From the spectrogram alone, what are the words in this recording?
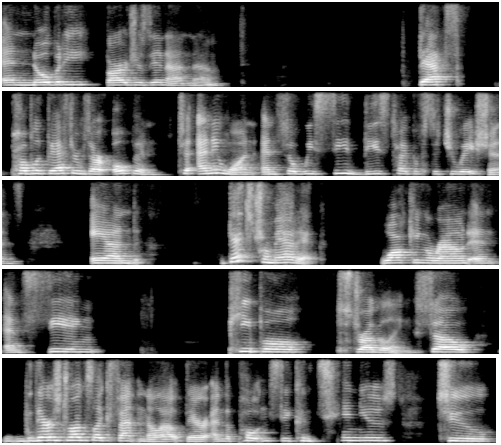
and nobody barges in on them. That's public bathrooms are open to anyone and so we see these type of situations and that's traumatic walking around and and seeing people struggling so there's drugs like fentanyl out there and the potency continues to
